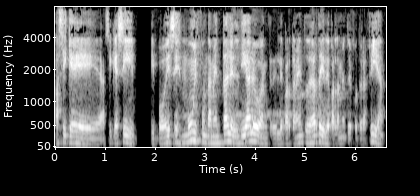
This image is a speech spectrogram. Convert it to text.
así que, así que sí, tipo, es, es muy fundamental el diálogo entre el departamento de arte y el departamento de fotografía.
